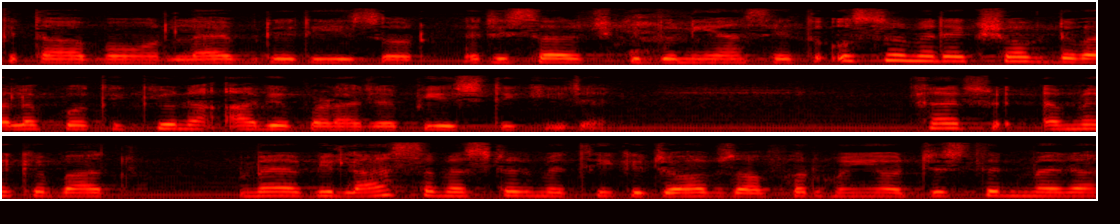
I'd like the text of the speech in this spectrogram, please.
کتابوں اور لائبریریز اور ریسرچ کی دنیا سے۔ تو اس میں میرا ایک شوق ڈیولپ ہوا کہ کیوں نہ آگے پڑھا جائے پی ایچ ڈی کی جائے۔ خیر ایم اے کے بعد میں ابھی لاسٹ سیمسٹر میں تھی کہ جابز آفر ہوئی اور جس دن میرا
